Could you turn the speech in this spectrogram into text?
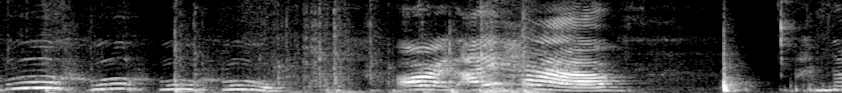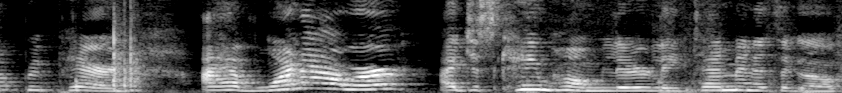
whoo, whoo, whoo, whoo. All right, I have, I'm not prepared. I have one hour. I just came home literally 10 minutes ago.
